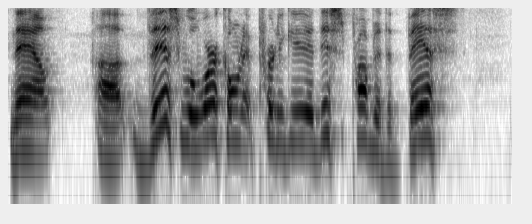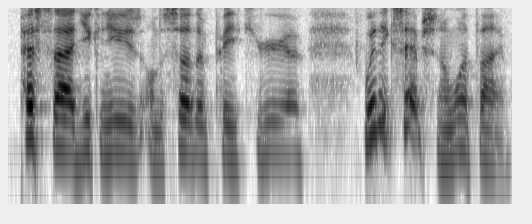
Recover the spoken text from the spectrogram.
Now, uh, this will work on it pretty good. This is probably the best pesticide you can use on the southern P. curio with the exception of one thing.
